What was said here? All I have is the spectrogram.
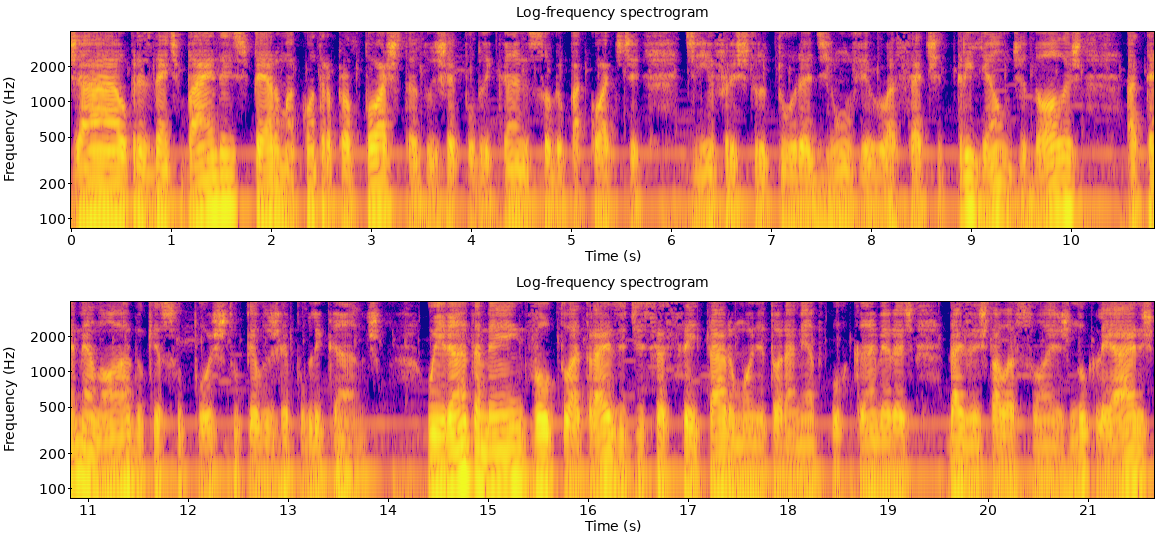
Já o presidente Biden espera uma contraproposta dos republicanos sobre o pacote de infraestrutura de 1,7 trilhão de dólares, até menor do que suposto pelos republicanos. O Irã também voltou atrás e disse aceitar o monitoramento por câmeras das instalações nucleares,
